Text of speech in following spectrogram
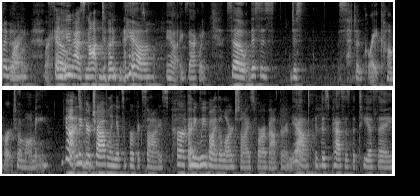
Right. Right. So- and who has not done that? yeah, yeah, exactly. So this is just such a great comfort to a mommy Yeah, and if you're traveling, it's a perfect size. Perfect. I mean, we buy the large size for our bathroom. Yeah, it, this passes the TSA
